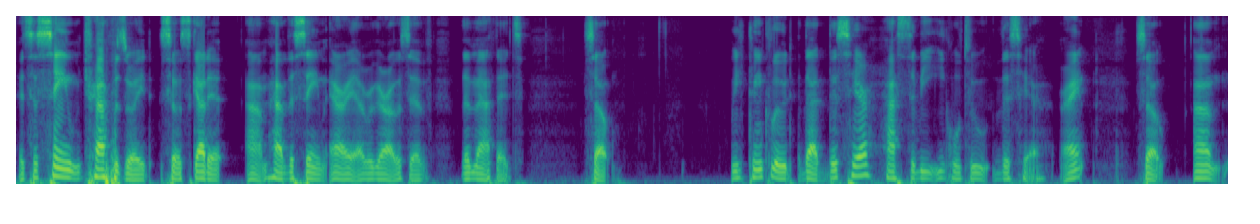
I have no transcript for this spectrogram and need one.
it's the same trapezoid, so it's got to um, have the same area regardless of the methods. So we conclude that this here has to be equal to this here, right? So, um,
